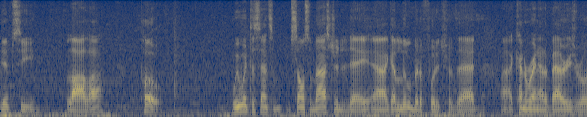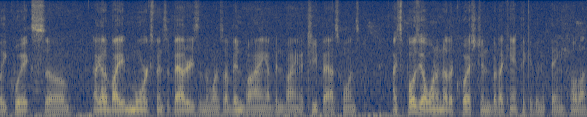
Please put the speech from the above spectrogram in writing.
Dipsy, Laa-Laa, Po. We went to San, San Sebastian today. Uh, I got a little bit of footage of that. I kind of ran out of batteries really quick, so I got to buy more expensive batteries than the ones I've been buying. I've been buying the cheap ass ones. I suppose y'all want another question, but I can't think of anything. Hold on.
